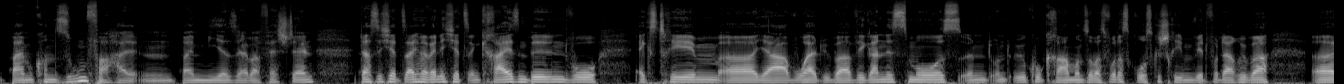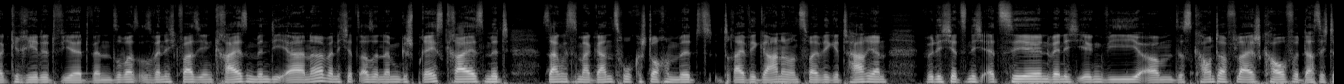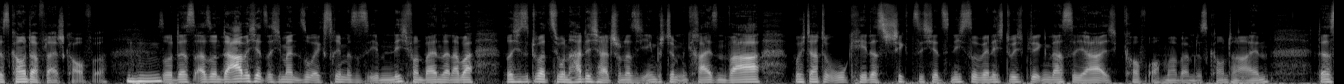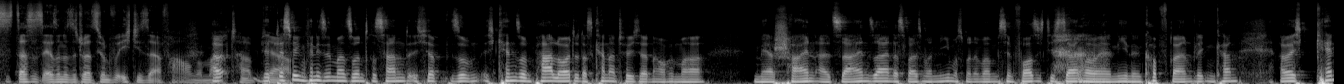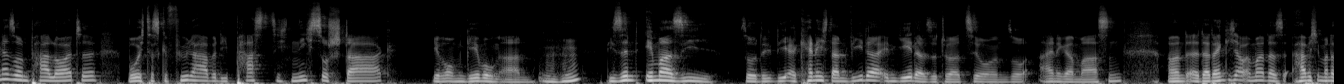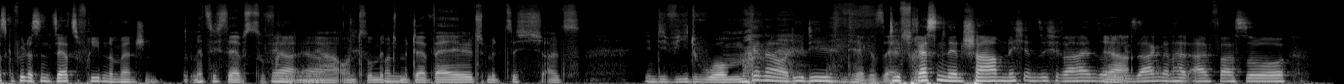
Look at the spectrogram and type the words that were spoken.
beim Konsumverhalten bei mir selber feststellen, dass ich jetzt, sag ich mal, wenn ich jetzt in Kreisen bin, wo extrem, äh, ja, wo halt über Veganismus und, und Ökokram und sowas, wo das groß geschrieben wird, wo darüber äh, geredet wird, wenn sowas, also wenn ich quasi in Kreisen bin, die eher, ne, wenn ich jetzt also in einem Gesprächskreis mit, sagen wir es mal ganz hochgestochen, mit drei Veganern und zwei Vegetariern, würde ich jetzt nicht erzählen, wenn ich irgendwie ähm, Discounterfleisch kaufe, dass ich Discounterfleisch kaufe. Mhm. So, das, also und da habe ich jetzt, ich meine, so extrem ist es eben nicht von beiden Seiten, aber solche Situationen hatte ich halt schon, dass ich in bestimmten Kreisen war, wo ich dachte, okay, das schickt sich jetzt nicht so, wenn ich durchblicken lasse, ja, ich kaufe auch mal beim Discounter ein das, das ist eher so eine Situation, wo ich diese Erfahrung gemacht habe. Ja. Deswegen finde ich es immer so interessant. Ich so, ich kenne so ein paar Leute, das kann natürlich dann auch immer mehr Schein als Sein sein. Das weiß man nie, muss man immer ein bisschen vorsichtig sein, weil man ja nie in den Kopf reinblicken kann. Aber ich kenne so ein paar Leute, wo ich das Gefühl habe, die passt sich nicht so stark ihre Umgebung an. Mhm. Die sind immer sie. So, die, die erkenne ich dann wieder in jeder Situation, so einigermaßen. Und äh, da denke ich auch immer, das habe ich immer das Gefühl, das sind sehr zufriedene Menschen. Mit sich selbst zufrieden, ja. ja. ja. Und so mit, und, mit der Welt, mit sich als Individuum. Genau, die, die, die fressen den Charme nicht in sich rein, sondern ja. die sagen dann halt einfach so,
